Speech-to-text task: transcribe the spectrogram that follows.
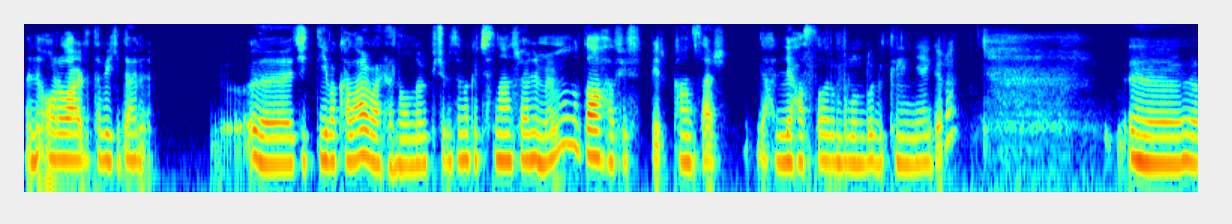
Hani oralarda tabii ki de hani e, ciddi vakalar var. Hani onları küçümsemek açısından söylemiyorum ama daha hafif bir kanser Li hastaların bulunduğu bir kliniğe göre. Ee,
